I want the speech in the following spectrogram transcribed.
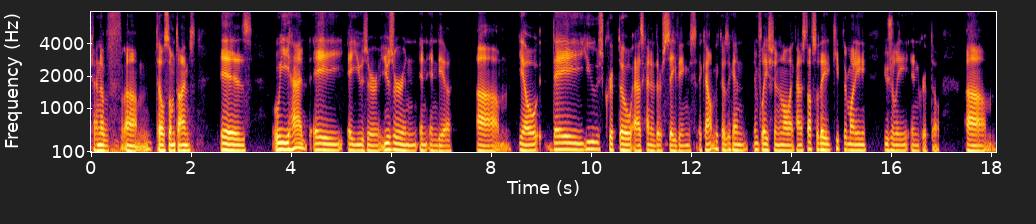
kind of um, tell sometimes. Is we had a a user user in in India. Um, you know, they use crypto as kind of their savings account because again, inflation and all that kind of stuff. So they keep their money usually in crypto um,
